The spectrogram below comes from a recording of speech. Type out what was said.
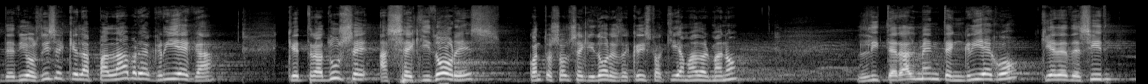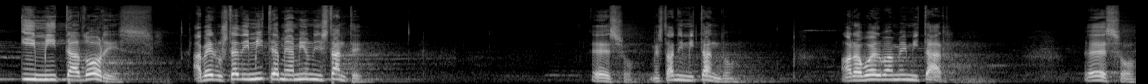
de Dios. Dice que la palabra griega que traduce a seguidores, ¿cuántos son seguidores de Cristo aquí, amado hermano? Literalmente en griego quiere decir imitadores. A ver, usted imíteme a mí un instante. Eso, me están imitando. Ahora vuélvame a imitar. Eso,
